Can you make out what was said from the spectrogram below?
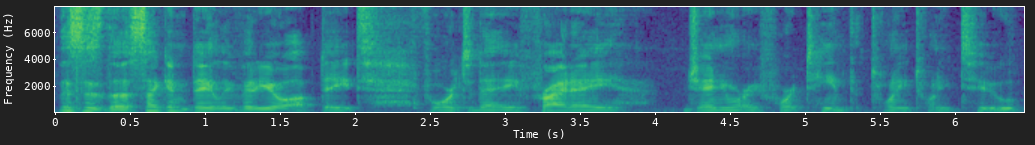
This is the second daily video update for today, Friday, January 14th, 2022.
